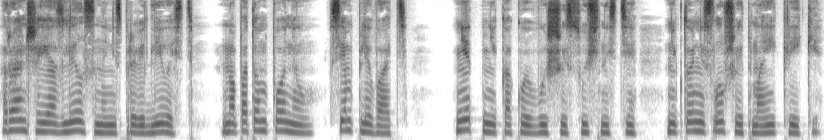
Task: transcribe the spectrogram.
Раньше я злился на несправедливость, но потом понял, всем плевать. Нет никакой высшей сущности, никто не слушает мои крики.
